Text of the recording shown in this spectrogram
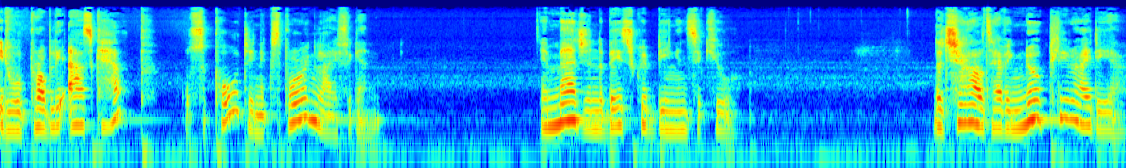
It will probably ask help or support in exploring life again. Imagine the base script being insecure. The child having no clear idea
